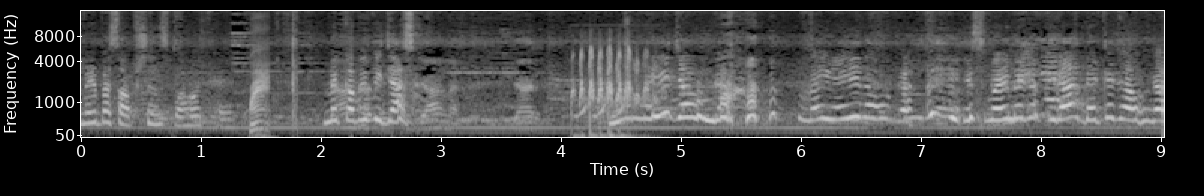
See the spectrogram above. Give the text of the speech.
मेरे पास ऑप्शंस बहुत है मैं कभी भी जा सकती जाना मैं नहीं जाऊँगा। मैं यही रहूँगा। इस महीने का किराया दे के जाऊँगा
